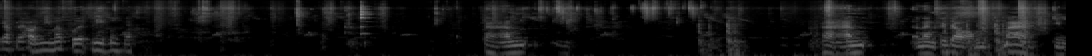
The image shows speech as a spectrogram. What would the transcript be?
อยากไปเอานี่มาเปิดนี่เบิ่งกันทหารทหารอันนั้นก็จะเอามากิน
